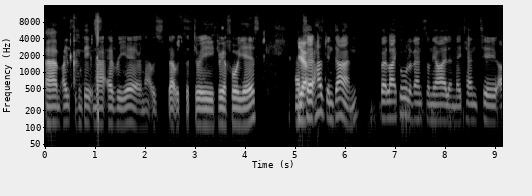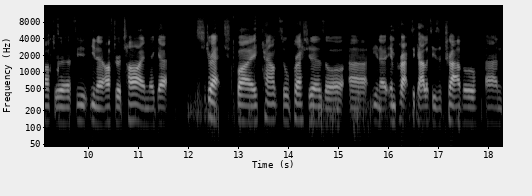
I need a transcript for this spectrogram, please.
Um, I used to compete in that every year, and that was that was for three three or four years. Um, Yeah. So it has been done, but like all events on the island, they tend to after a few you know after a time they get stretched by council pressures or uh, you know impracticalities of travel and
